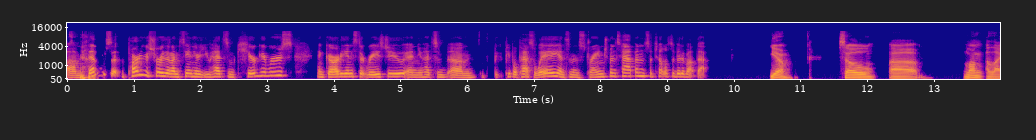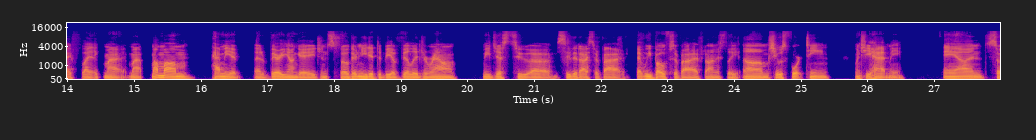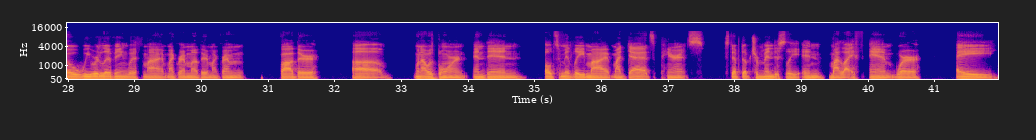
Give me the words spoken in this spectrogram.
Um, then there's a part of your story that I'm seeing here. You had some caregivers and guardians that raised you, and you had some um, people pass away and some estrangements happen. So tell us a bit about that. Yeah. So uh, along my life, like my my my mom had me at, at a very young age, and so there needed to be a village around me just to uh, see that I survived, that we both survived. Honestly, um, she was 14 when she had me, and so we were living with my my grandmother, my grandfather, uh, when I was born, and then ultimately my my dad's parents stepped up tremendously in my life and were a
